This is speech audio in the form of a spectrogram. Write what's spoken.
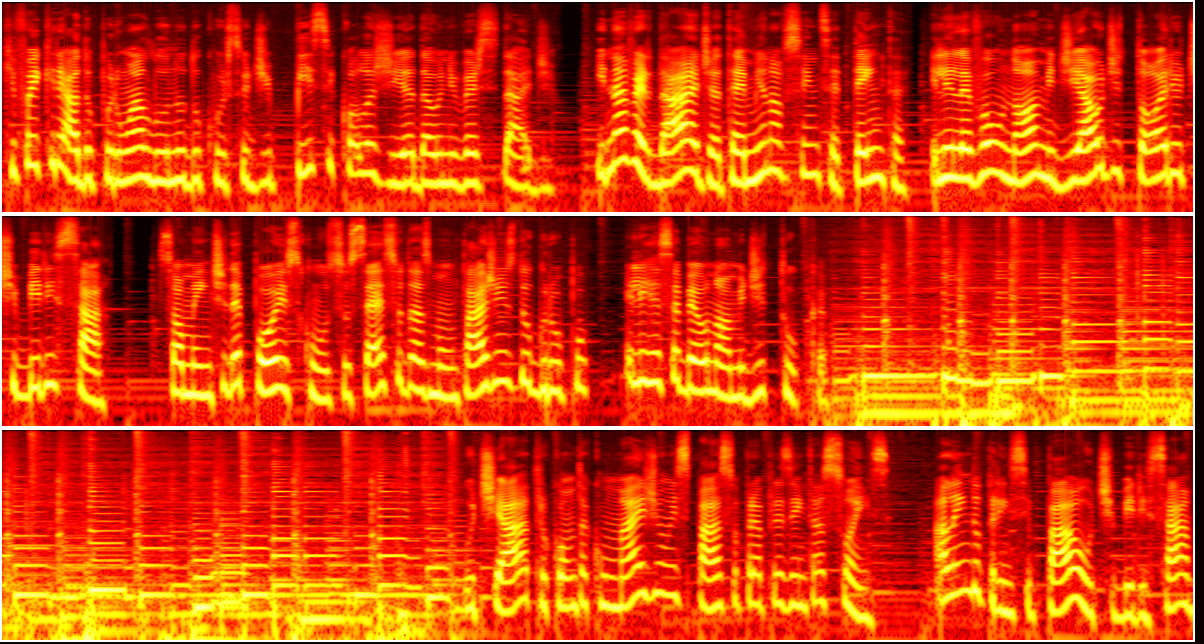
que foi criado por um aluno do curso de psicologia da universidade. E na verdade, até 1970, ele levou o nome de Auditório Tibiriçá. Somente depois, com o sucesso das montagens do grupo, ele recebeu o nome de Tuca. O teatro conta com mais de um espaço para apresentações. Além do principal, o Tibiriçá,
